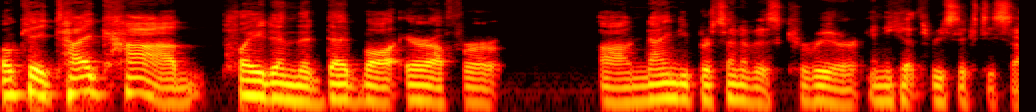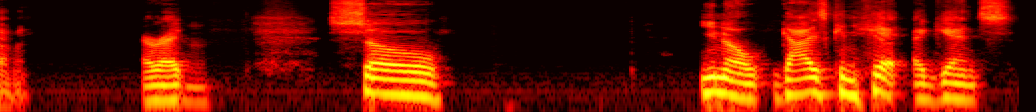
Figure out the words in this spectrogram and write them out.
okay, Ty Cobb played in the dead ball era for uh, 90% of his career, and he hit 367. All right? Mhm. so you know, guys can hit against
